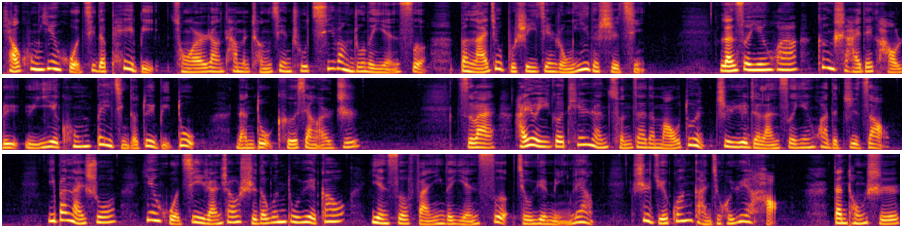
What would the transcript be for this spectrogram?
调控焰火剂的配比，从而让它们呈现出期望中的颜色，本来就不是一件容易的事情。蓝色烟花更是还得考虑与夜空背景的对比度，难度可想而知。此外，还有一个天然存在的矛盾制约着蓝色烟花的制造。一般来说，焰火剂燃烧时的温度越高，焰色反应的颜色就越明亮，视觉观感就会越好。但同时，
